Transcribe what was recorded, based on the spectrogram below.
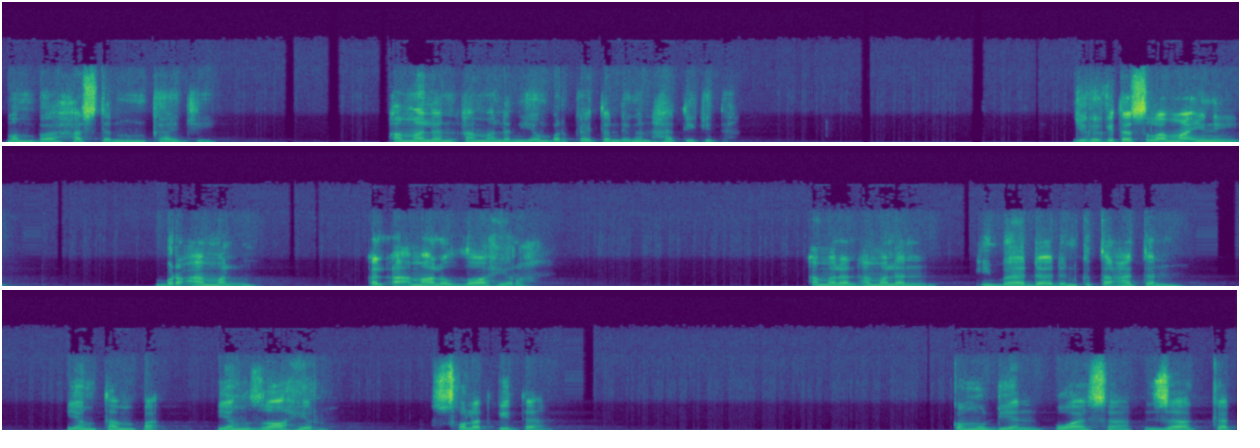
membahas dan mengkaji amalan-amalan yang berkaitan dengan hati kita. Jika kita selama ini beramal al-a'mal al-zahirah, amalan-amalan ibadah dan ketaatan yang tampak, yang zahir, solat kita, kemudian puasa, zakat,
